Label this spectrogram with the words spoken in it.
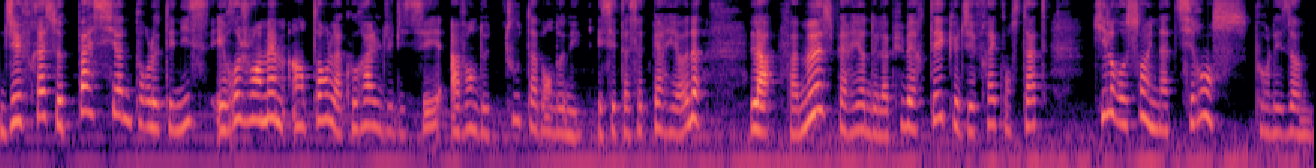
Jeffrey se passionne pour le tennis et rejoint même un temps la chorale du lycée avant de tout abandonner. Et c'est à cette période, la fameuse période de la puberté, que Jeffrey constate qu'il ressent une attirance pour les hommes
